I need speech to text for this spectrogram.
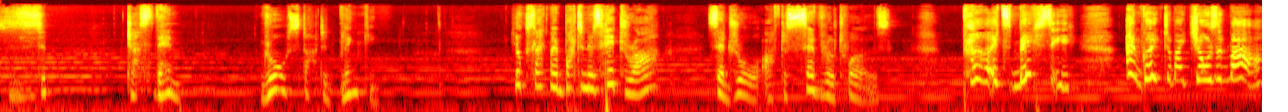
zip. Just then, Ro started blinking. Looks like my button is hit, Ra, said Ro after several twirls. Bruh, it's Macy. I'm going to my chosen ma.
